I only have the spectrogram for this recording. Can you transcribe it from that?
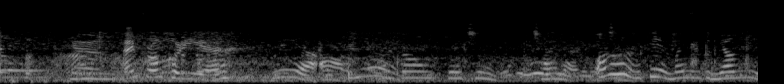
I'm from Korea. Korea, I'm from Beijing, China. Oh, okay. My name is Myungmi.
